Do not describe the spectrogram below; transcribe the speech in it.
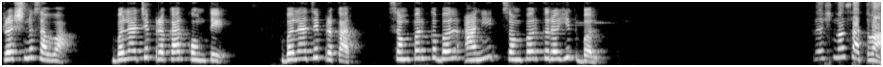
प्रश्न सहावा बलाचे प्रकार कोणते? बलाचे प्रकार संपर्क बल आणि संपर्करहित बल. प्रश्न सातवा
